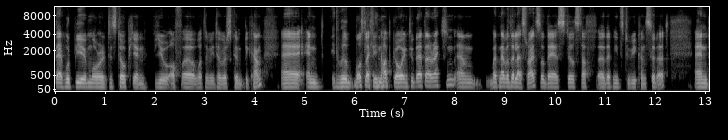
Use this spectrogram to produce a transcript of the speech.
that would be a more dystopian view of uh, what the metaverse could become, uh, and it will most likely not go into that direction. Um, but nevertheless, right? So there's still stuff uh, that needs to be considered, and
